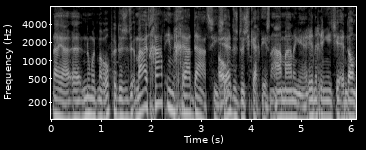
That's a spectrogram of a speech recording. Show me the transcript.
Nou ja, noem het maar op. Dus, maar het gaat in gradaties. Oh. Hè? Dus, dus je krijgt eerst een aanmaning, een herinneringetje... en dan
